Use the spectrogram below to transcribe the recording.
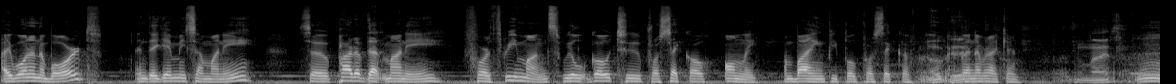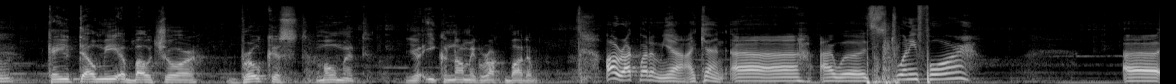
I won an award and they gave me some money. So part of that money for three months will go to Prosecco only. I'm buying people Prosecco Okay. whenever I can. Nice. Can you tell me about your brokest moment, your economic rock bottom? Oh, rock bottom, yeah, I can. Uh, I was 24. Uh,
